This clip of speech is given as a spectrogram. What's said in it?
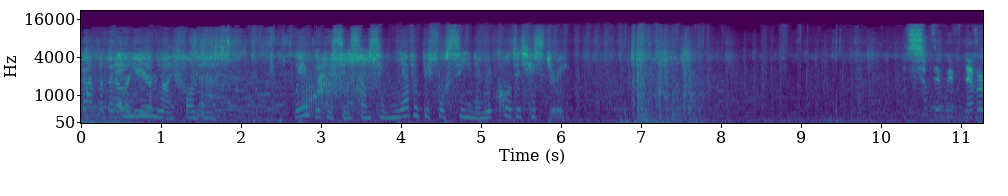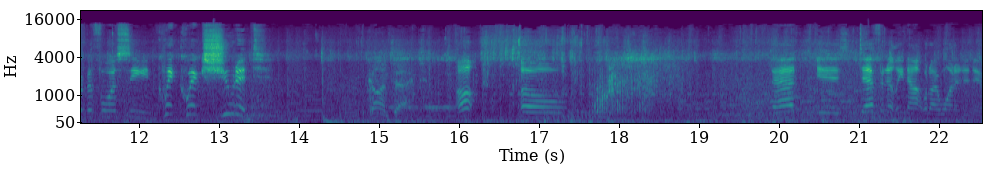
Got something over here. Alien life on Earth. We're witnessing something never before seen in recorded history. It's something we've never before seen. Quick, quick, shoot it! Contact. Oh! Oh. That is definitely not what I wanted to do.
